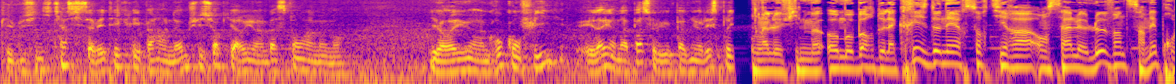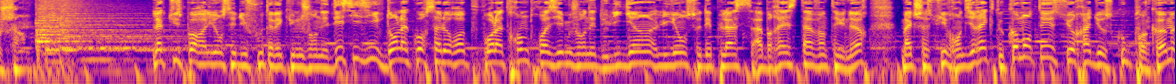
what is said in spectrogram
Puis je me suis dit, tiens, si ça avait été écrit par un homme, je suis sûr qu'il y aurait eu un baston à un moment. Il y aurait eu un gros conflit, et là, il n'y en a pas, ça lui est pas venu à l'esprit. Le film Homme au bord de la crise de nerfs sortira en salle le 25 mai prochain. L'actu sport à Lyon, c'est du foot avec une journée décisive dans la course à l'Europe pour la 33e journée de Ligue 1. Lyon se déplace à Brest à 21h. Match à suivre en direct, commenté sur radioscoop.com.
